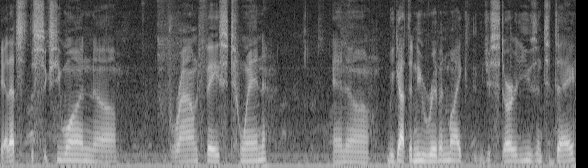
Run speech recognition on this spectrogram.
yeah, that's the 61 uh, brown face twin, and uh, we got the new ribbon mic that we just started using today.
